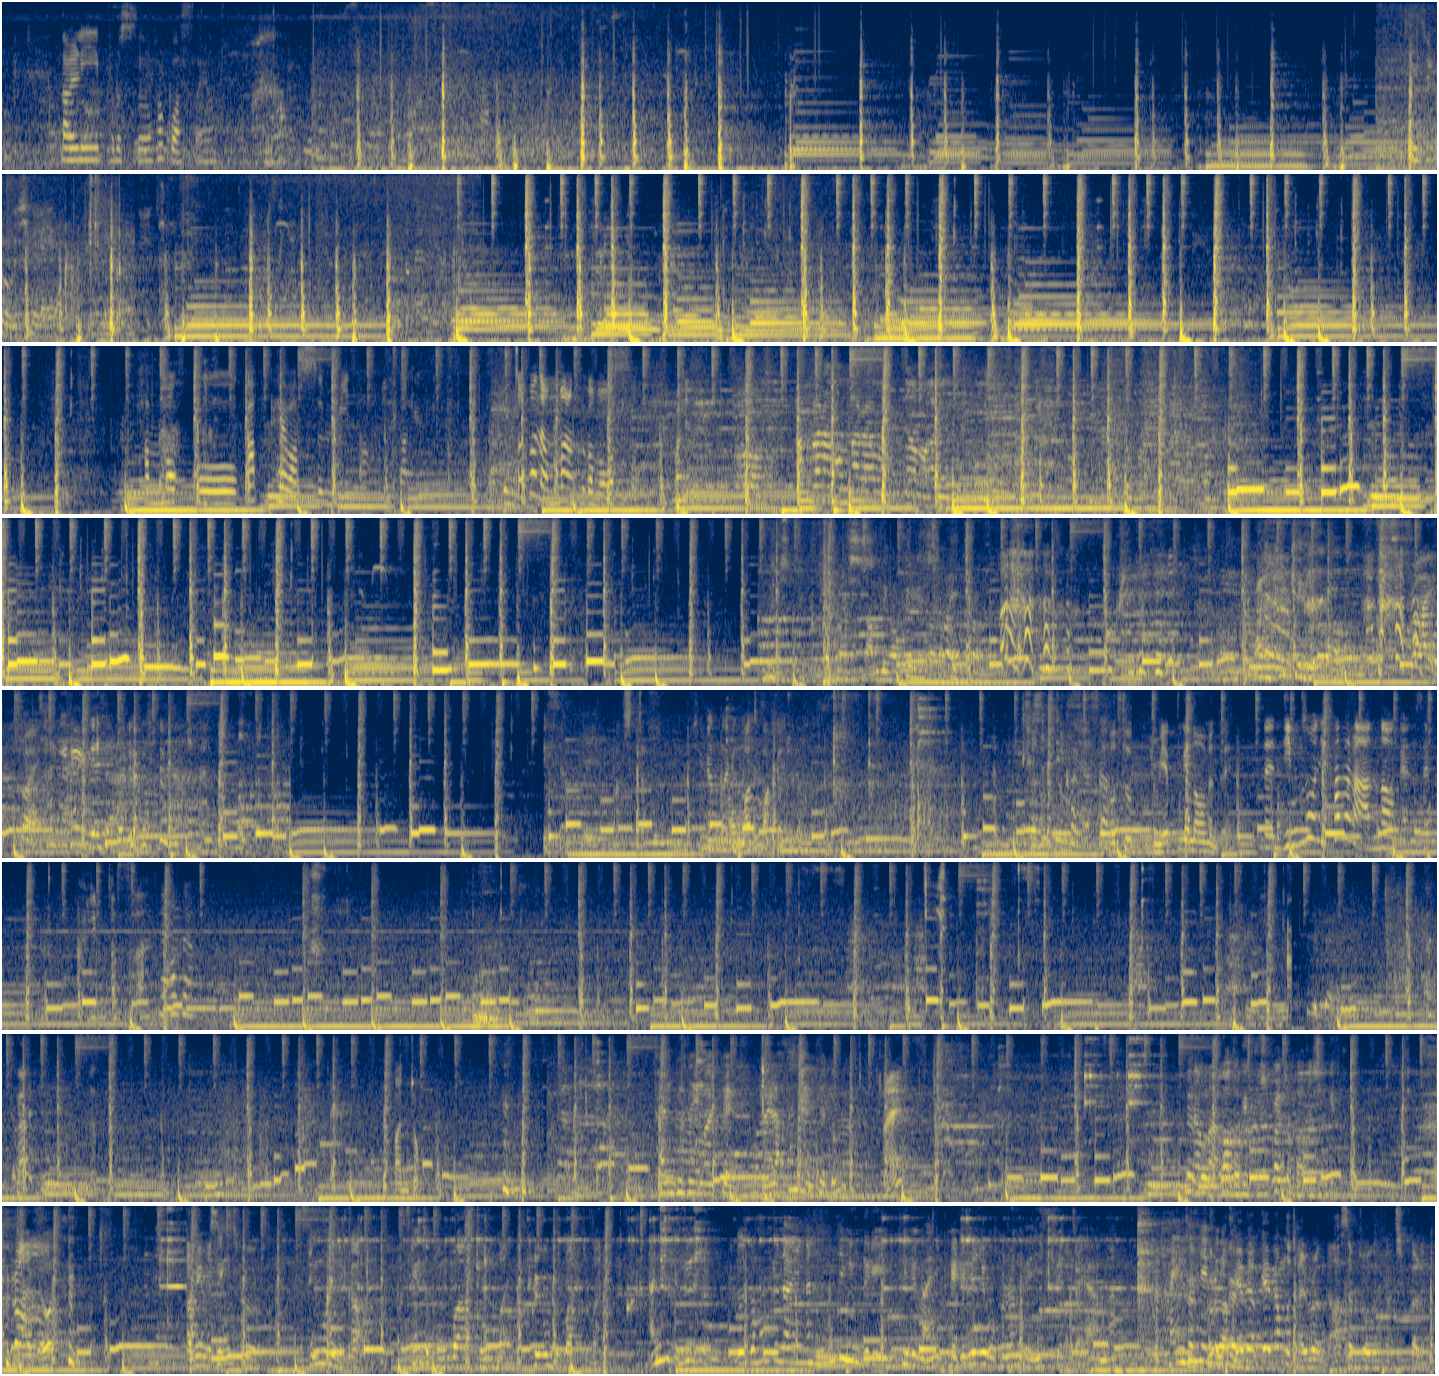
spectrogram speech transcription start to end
난리 브루스 하고 왔어요. 너도 좀 예쁘게 나오면 돼. 근데 님 손이 카메라 안 나오게 해주세요. 그림 떴어. 안녕하세요. 만족? 담임 선생님한테 연락하냐 요새도? 네? 누가 거기 98점 받으신 게? 그럼 담임이 생투 생물이니까 생투 공부하는 도움 많이 결국 못 받지 많이 아니 그래도 너도 학교 다니면서 선생님들이 되게 많이 배려해주고 그런 게 있을 거야 아마. 담임 선생님들이 그러나 깨병, 깨병도 잘 아쌤 저는 그냥 집 갈래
